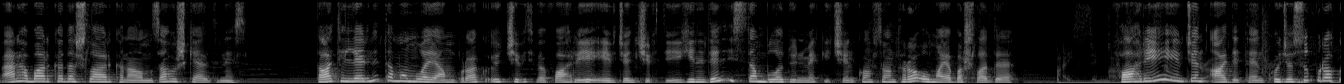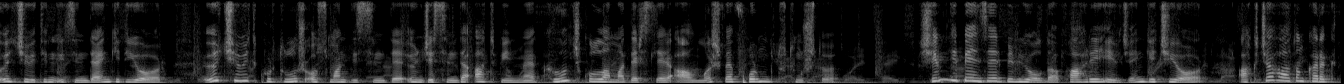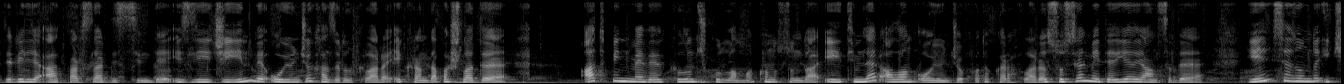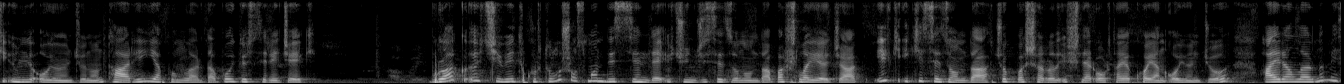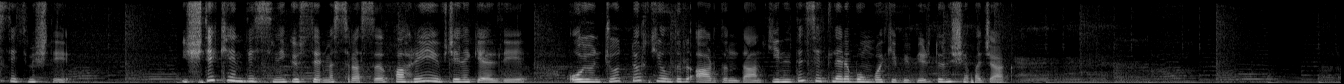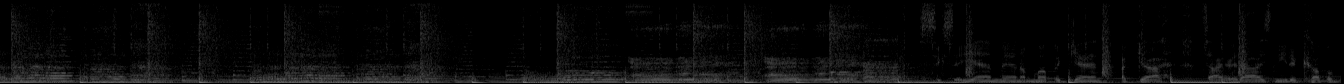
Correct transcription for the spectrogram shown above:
Merhaba arkadaşlar, kanalımıza hoş geldiniz. Tatillerini tamamlayan Burak Özçivit ve Fahriye Evcen çifti yeniden İstanbul'a dönmek için konsantre olmaya başladı. Fahriye Evcen adeten kocası Burak Özçivit'in izinden gidiyor. Özçivit Kurtuluş Osman dizisinde öncesinde at binme, kılınç kullanma dersleri almış ve form tutmuştu. Şimdi benzer bir yolda Fahriye Evcen geçiyor. Akça Hatun karakteriyle Alparslar dizisinde izleyicinin ve oyuncu hazırlıkları ekranda başladı. At binme ve kılınç kullanma konusunda eğitimler alan oyuncu fotoğrafları sosyal medyaya yansıdı. Yeni sezonda iki ünlü oyuncunun tarihi yapımlarda boy gösterecek. Burak Özçivit Kurtuluş Osman dizisinde 3. sezonunda başlayacak. İlk iki sezonda çok başarılı işler ortaya koyan oyuncu hayranlarını mest etmişti. İşte kendisini gösterme sırası Fahriye Evcen'e geldi. Oyuncu 4 yıldır ardından yeniden setlere bomba gibi bir dönüş yapacak.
